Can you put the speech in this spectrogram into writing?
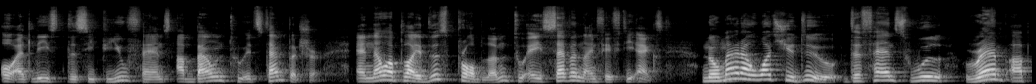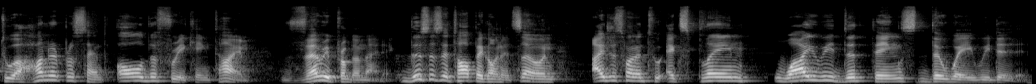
or at least the CPU fans, are bound to its temperature. And now apply this problem to a 7950X. No matter what you do, the fans will ramp up to 100% all the freaking time. Very problematic. This is a topic on its own. I just wanted to explain why we did things the way we did it.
